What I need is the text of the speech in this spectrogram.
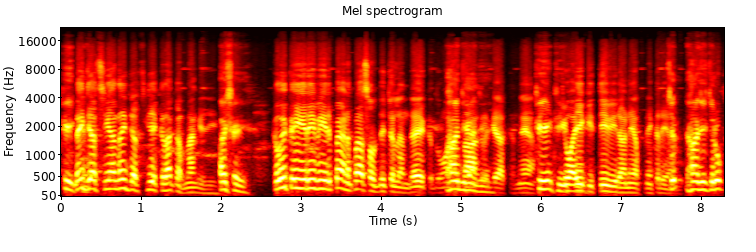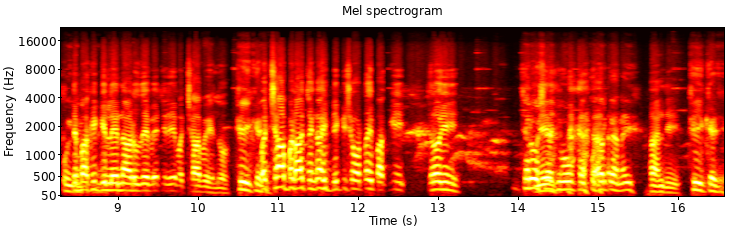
ਠੀਕ ਨਹੀਂ ਜਰਸੀਆਂ ਦਾ ਨਹੀਂ ਜਰਸੀ ਇੱਕ ਦਾ ਕਰ ਦਾਂਗੇ ਜੀ। ਅੱਛਾ ਜੀ। ਕਿਉਂਕਿ ਕਈ ਵਾਰੀ ਵੀਰ ਭੈਣ ਭਰਾ ਸੌਦੇ ਚੱਲਣ ਦੇ ਇੱਕ ਦੋਵਾਂ ਹਾਂਜੀ, ਹਾਂਜੀ। ਕਰਕੇ ਆਖਨੇ ਆ ਠੀਕ ਠੀਕ ਜਵਾਈ ਕੀਤੀ ਵੀਰਾਂ ਨੇ ਆਪਣੇ ਘਰੇ ਆ। ਚ- ਹਾਂਜੀ ਚਲੋ ਕੋਈ ਤੇ ਬਾਕੀ ਗਿੱਲੇ ਨਾੜੂ ਦੇ ਵਿੱਚ ਇਹ ਬੱਚਾ ਵੇਖ ਲਓ ਠੀਕ ਹੈ ਜੀ। ਬੱਚਾ ਬੜਾ ਚੰਗਾ ਸੀ ਬਿਗ ਸ਼ਾਟ ਦਾ ਹੀ ਬਾਕੀ ਚਲੋ ਜੀ ਚਲੋ ਅੱਛਾ ਜੋ ਕੁਦਰਤ ਹੈ ਨਾ ਜੀ ਹਾਂਜੀ ਠੀਕ ਹੈ ਜੀ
